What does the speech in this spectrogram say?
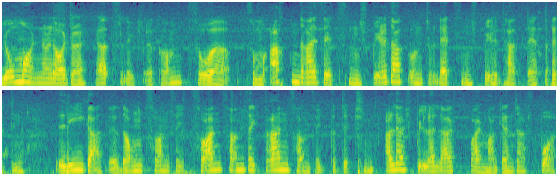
Jo meine Leute, herzlich willkommen zur, zum 38. Spieltag und letzten Spieltag der dritten Liga-Saison 2022-23. Predictions aller Spieler live bei Magenta Sport.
